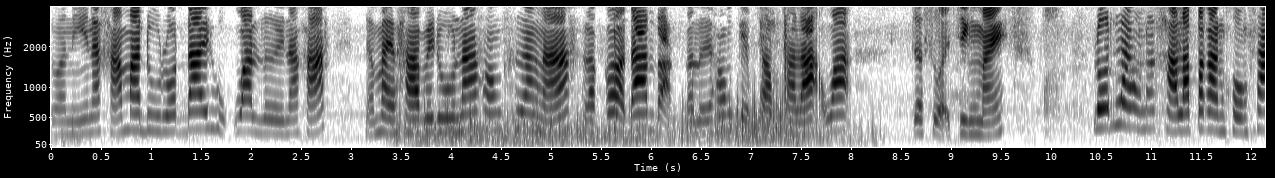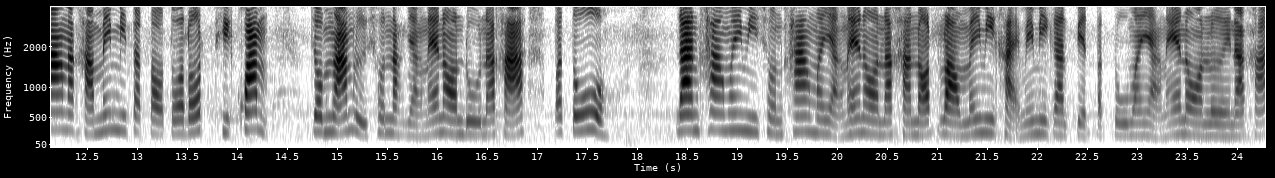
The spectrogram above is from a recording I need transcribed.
ตัวนี้นะคะมาดูรถได้ทุกวันเลยนะคะ เดี๋ยวใหม่พาไปดูหน้าห้องเครื่องนะ แล้วก็ด้านหลังกันเลยห้องเก็บสัมภาระว่าจะสวยจริงไหมรถเรานะคะ รับประกันโครงสร้างนะคะ ไม่มีตัดต่อตัวรถพลิกคว่ำ จมน้ำหรือชนหนักอย่างแน่นอนดูนะคะ ประตูด้านข้างไม่มีชนข้างมาอย่างแน่นอนนะคะน็อตเราไม่มีไขไม่มีการเปลี่ยนประตูมาอย่างแน่นอนเลยนะคะ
